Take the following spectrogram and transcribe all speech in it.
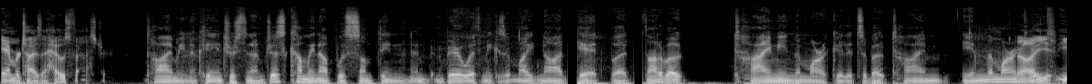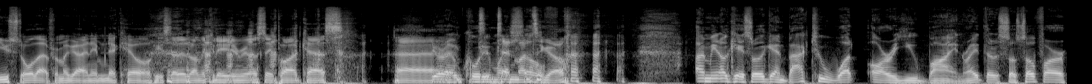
amortize a house faster. Timing. Okay, interesting. I'm just coming up with something, and bear with me because it might not hit, but it's not about timing the market. It's about time in the market. No, you, you, stole that from a guy named Nick Hill. He said it on the Canadian Real Estate Podcast. Uh, You're I'm quoting ten myself. months ago. I mean, okay, so again, back to what are you buying, right? So, so far,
